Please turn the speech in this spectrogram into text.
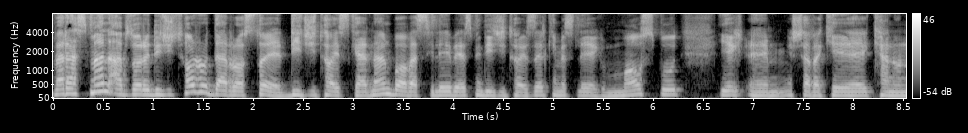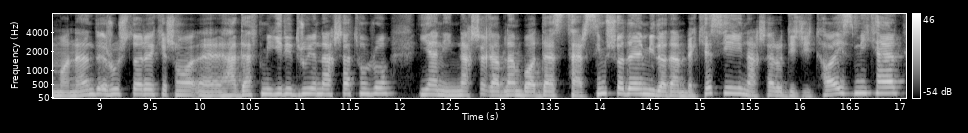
و رسما ابزار دیجیتال رو در راستای digitize کردن با وسیله به اسم digitizer که مثل یک ماوس بود یک شبکه کنون مانند روش داره که شما هدف می‌گیرید روی نقشتون رو. یعنی نقشه قبلا با دست ترسیم شده می‌دادن به کسی نقشه رو digitize می‌کرد.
